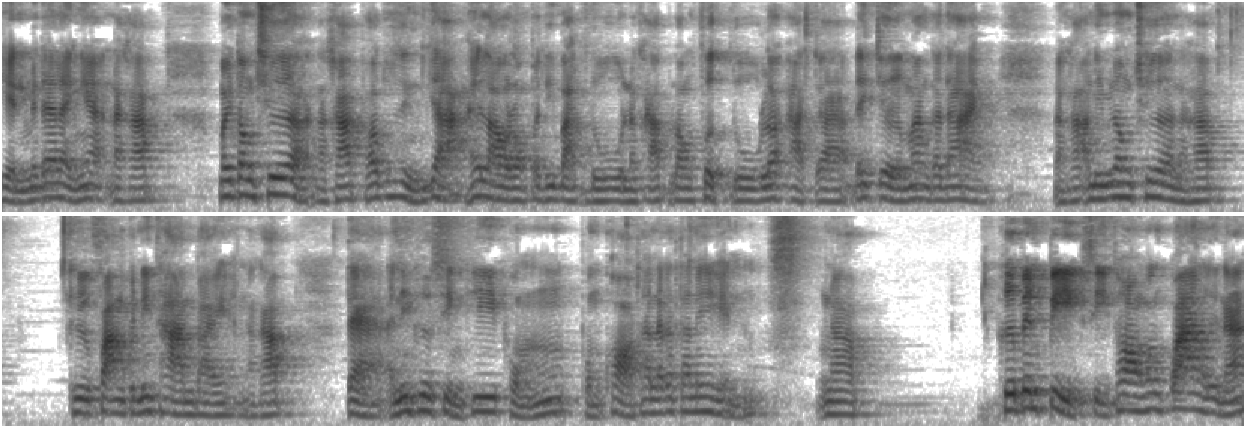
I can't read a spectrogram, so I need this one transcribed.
เห็นไม่ได้อะไรเงี้ยนะครับ ไม่ต้องเชื่อนะครับ เพราะทุกสิ่งทุกอย่างให้เราลองปฏิบัติดูนะครับ ลองฝึกดูแล้วอาจจะได้เจอมั่งก็ได้นะครับ อันนี้ไม่ต้องเชื่อนะครับ คือฟังเป็นนิทานไปนะครับ แต่อันนี้คือสิ่งที่ผมผมขอท่านแล้วก็ท่านได้เห็นนะครับ คือเป็นปีกสีทองกว้างๆเลยนะ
